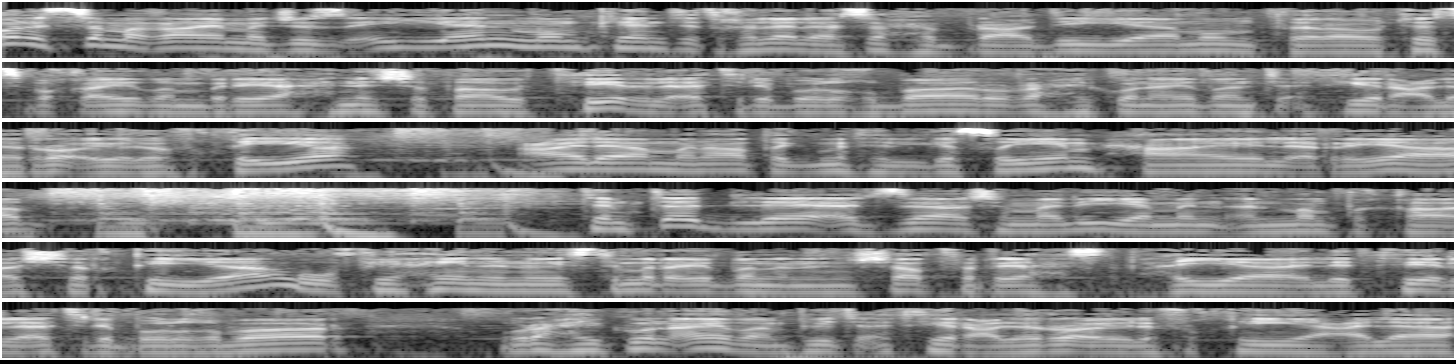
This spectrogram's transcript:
تكون السماء غائمة جزئيا ممكن تتخللها سحب رعدية ممطرة وتسبق أيضا برياح نشطة وتثير الأتربة والغبار وراح يكون أيضا تأثير على الرؤية الأفقية على مناطق مثل قصيم حائل الرياض. تمتد لأجزاء شمالية من المنطقة الشرقية وفي حين أنه يستمر أيضا النشاط في الرياح السطحية اللي تثير الأتربة والغبار وراح يكون أيضا في تأثير على الرؤية الأفقية على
